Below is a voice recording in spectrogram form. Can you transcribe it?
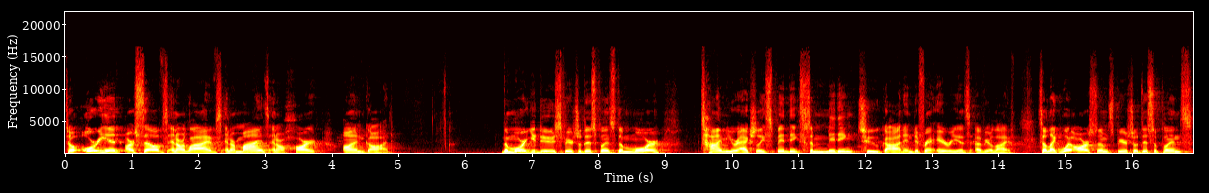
to orient ourselves and our lives and our minds and our heart on God. The more you do spiritual disciplines, the more time you're actually spending submitting to God in different areas of your life. So, like, what are some spiritual disciplines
